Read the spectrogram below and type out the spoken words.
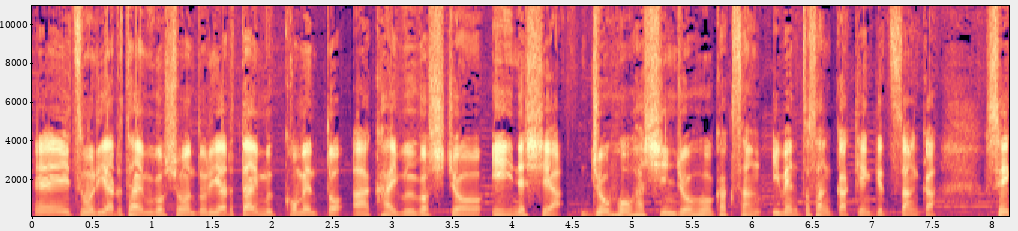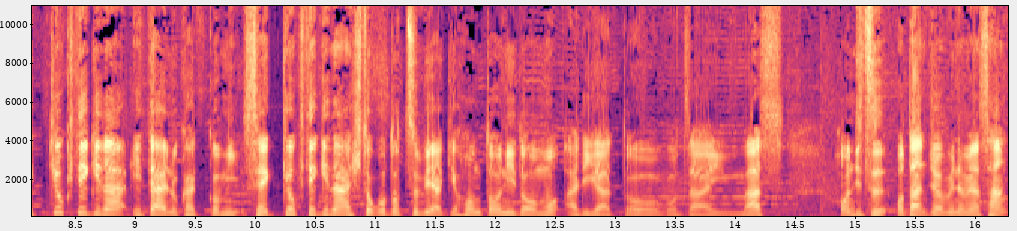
えー、いつもリアルタイムご視聴リアルタイムコメント、アーカイブご視聴、いいねシェア、情報発信、情報拡散、イベント参加、献血参加、積極的な痛いの書き込み、積極的な一言つぶやき、本当にどうもありがとうございます。本日、お誕生日の皆さん、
